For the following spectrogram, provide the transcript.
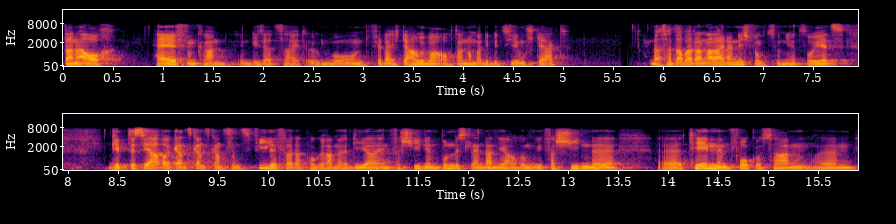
dann auch helfen kann in dieser Zeit irgendwo und vielleicht darüber auch dann nochmal die Beziehung stärkt. Das hat aber dann leider nicht funktioniert. So jetzt gibt es ja aber ganz, ganz, ganz, ganz viele Förderprogramme, die ja in verschiedenen Bundesländern ja auch irgendwie verschiedene äh, Themen im Fokus haben. Ähm,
